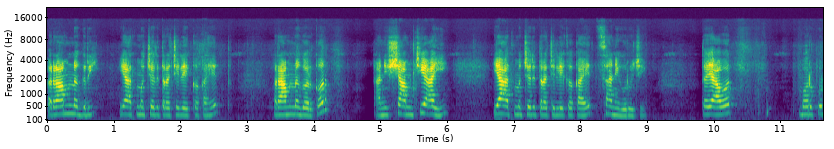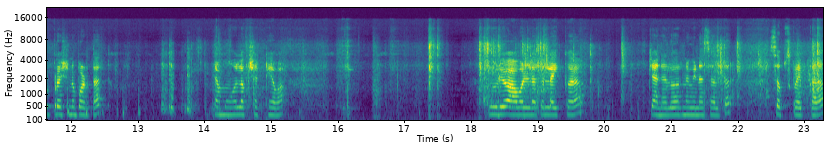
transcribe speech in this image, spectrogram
रामनगरी या आत्मचरित्राचे लेखक आहेत रामनगरकर आणि श्यामची आई या आत्मचरित्राचे लेखक आहेत साने गुरुजी. तर यावर भरपूर प्रश्न पडतात. त्यामुळं लक्षात ठेवा. व्हिडिओ आवडला तर लाईक करा. चॅनलवर नवीन असाल तर सबस्क्राईब करा.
